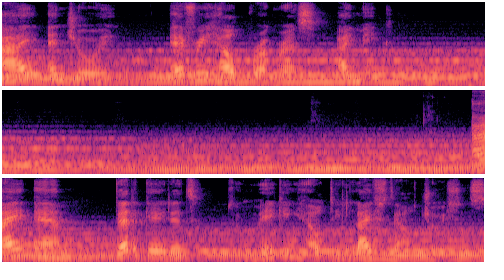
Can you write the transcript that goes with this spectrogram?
I enjoy every health progress I make. I am dedicated making healthy lifestyle choices.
